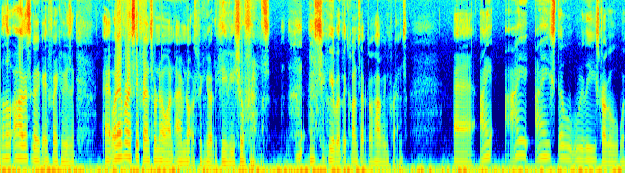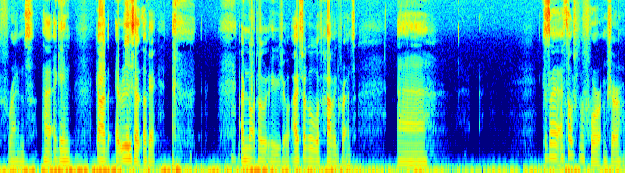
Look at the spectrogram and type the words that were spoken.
Although, oh, this is going to get very confusing. Uh, whenever I say Friends from now on, I'm not speaking about the TV show Friends. I'm speaking about the concept of having friends. Uh, I I I still really struggle with friends. Uh, again, God, it really says okay. I'm not talking about TV show. I struggle with having friends. Because uh, I've talked before, I'm sure.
